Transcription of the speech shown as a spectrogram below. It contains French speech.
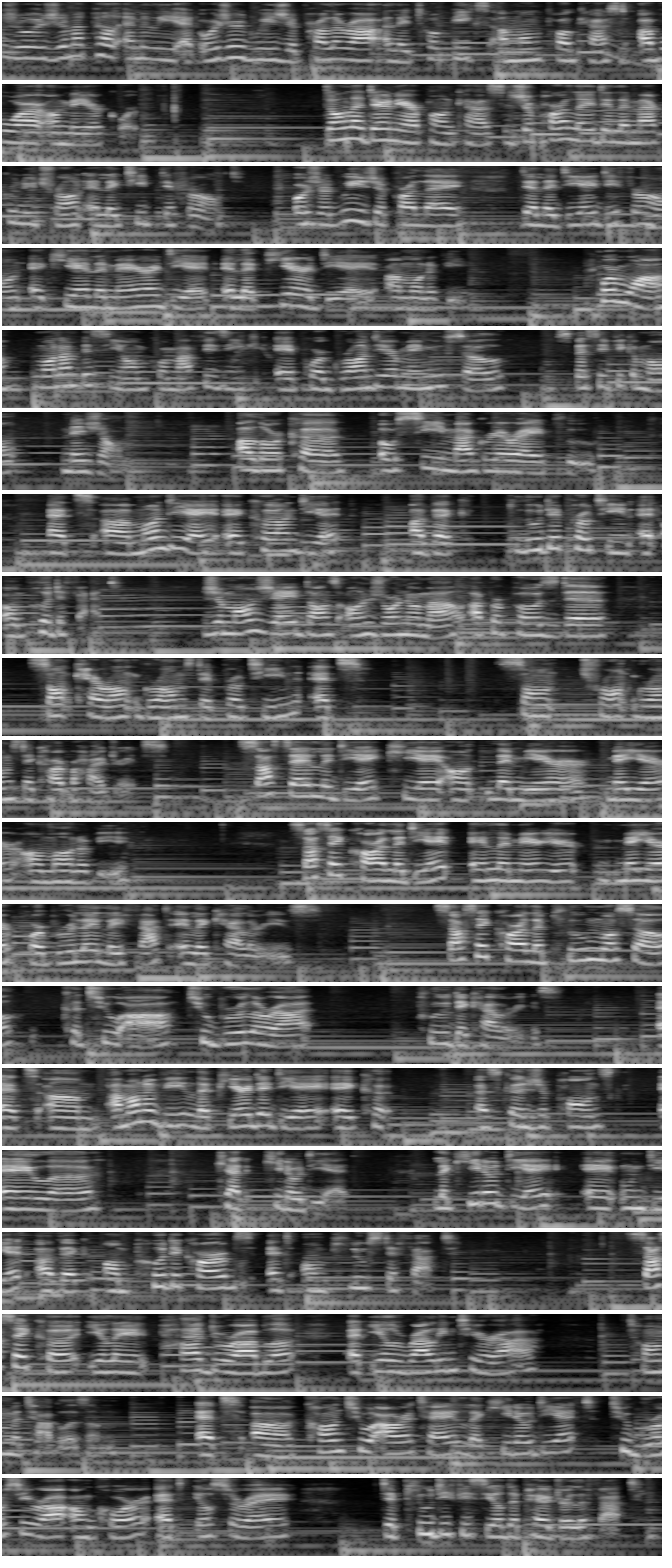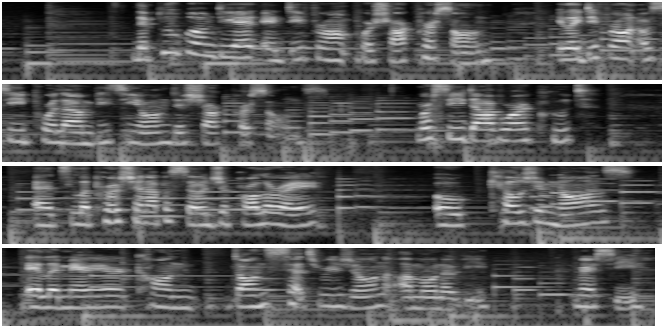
bonjour, je m'appelle Emily et aujourd'hui je parlerai à les topics à mon podcast Avoir un meilleur corps. Dans le dernier podcast, je parlais de les macronutriments et les types différents. Aujourd'hui, je parlais de les diètes différentes et qui est les meilleures diètes et les pires diètes à mon avis. Pour moi, mon ambition pour ma physique est pour grandir mes muscles, spécifiquement mes jambes, alors que aussi maigrirai plus. Et euh, est qu'un diète avec plus de protéines et un peu de fat. Je mangeais dans un jour normal à propos de 140 grammes de protéines et 130 grammes de carbohydrates. Ça, c'est le diète qui est le meilleur, meilleur en mon avis. Ça, c'est car le diète est le meilleur, meilleur pour brûler les fats et les calories. Ça, c'est car le plus muscle que tu as, tu brûleras plus de calories. Et um, à mon avis, le pire des diètes est que, est-ce que je pense, est le keto diète. Le keto diète est une diète avec un peu de carbs et un plus de fat. Ça c'est que il est pas durable et il ralentira ton métabolisme. Et quand tu arrêtes le keto diète, tu grossiras encore et il serait de plus difficile de perdre le fat. Le plus bon diète est différent pour chaque personne. Il est différent aussi pour l'ambition de chaque personne. Merci d'avoir écouté. Et le prochain épisode, je parlerai au quel gymnase est le meilleur dans cette région, à mon avis. Merci.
